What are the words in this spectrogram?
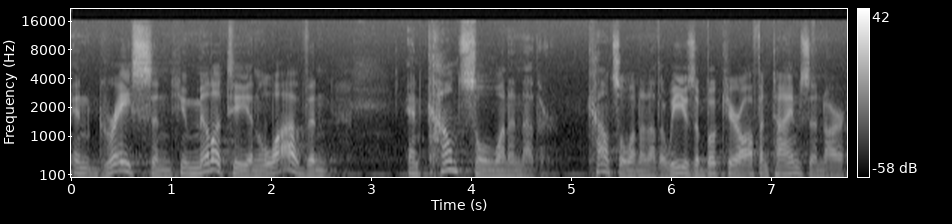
in grace and humility and love and, and counsel one another. Counsel one another. We use a book here oftentimes in our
